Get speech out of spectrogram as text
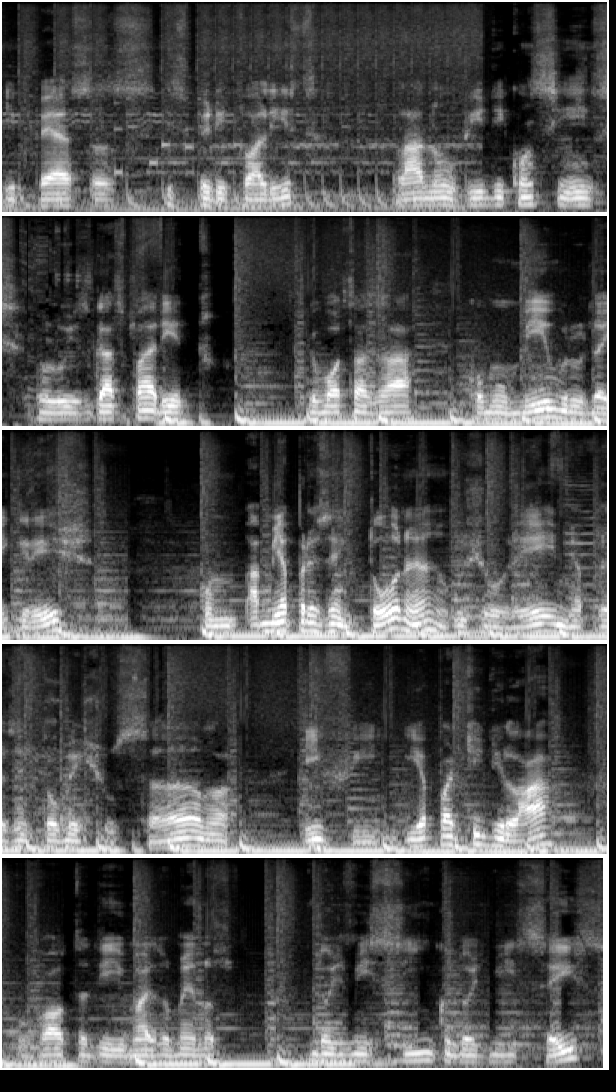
de peças espiritualistas lá no Vida e Consciência, do Luiz Gaspareto. O Baltazar, como membro da igreja, como, a, me apresentou, né? O Jurei, me apresentou Meixo Sama, enfim. E a partir de lá, por volta de mais ou menos 2005, 2006,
